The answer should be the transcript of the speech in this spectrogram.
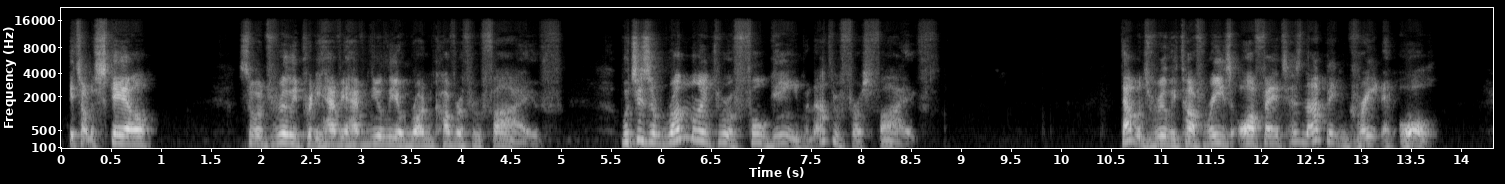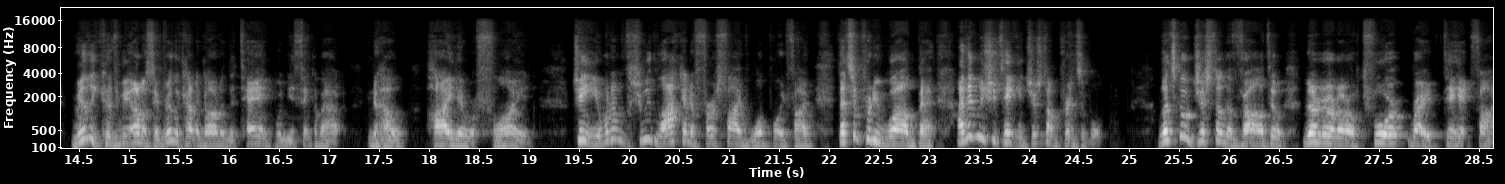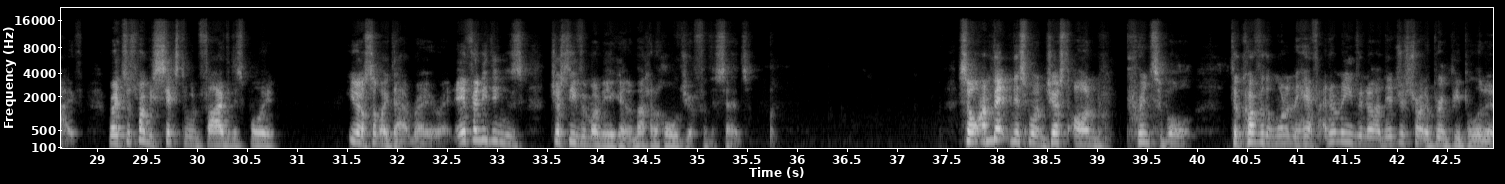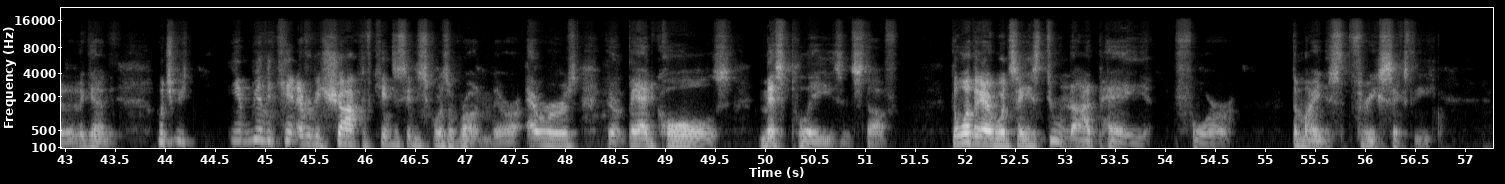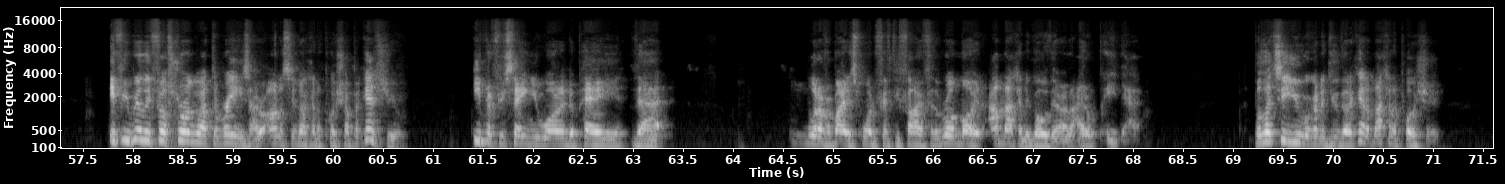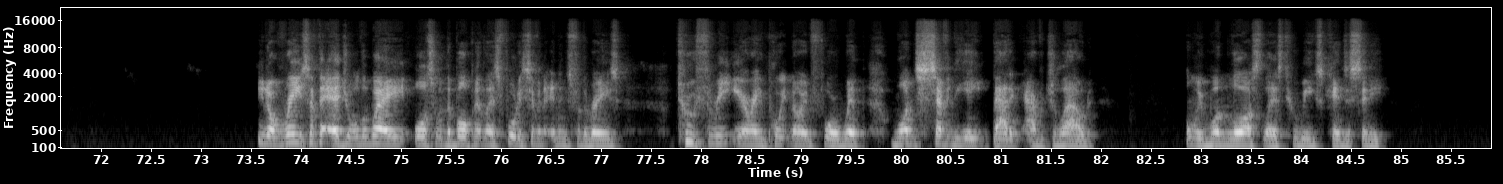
It's on a scale. So it's really pretty heavy. I have nearly a run cover through five, which is a run line through a full game, but not through first five that one's really tough. Ray's offense has not been great at all. Really, because to be honest, they've really kind of gone in the tank when you think about you know how high they were flying. Gee, you want to should we lock in a first five 1.5? That's a pretty wild bet. I think we should take it just on principle. Let's go just on the volatile. No, no, no, no. Four, right, to hit five. Right. So it's probably six to win five at this point. You know, something like that. Right, right. If anything's just even money again, I'm not going to hold you for the sense. So I'm betting this one just on principle to cover the one and a half. I don't even know. They're just trying to bring people in. And again, which you really can't ever be shocked if Kansas City scores a run. There are errors, there are bad calls, misplays, and stuff. The one thing I would say is do not pay for the minus 360. if you really feel strong about the Rays, I'm honestly not going to push up against you. Even if you're saying you wanted to pay that whatever minus 155 for the run line, I'm not going to go there. I don't pay that. But let's say you were going to do that again. I'm not going to push it. You know, Rays have the edge all the way. Also in the bullpen, last 47 innings for the Rays. 2 3 ERA, 0.94 whip, 178 batting average allowed. Only one loss last two weeks. Kansas City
